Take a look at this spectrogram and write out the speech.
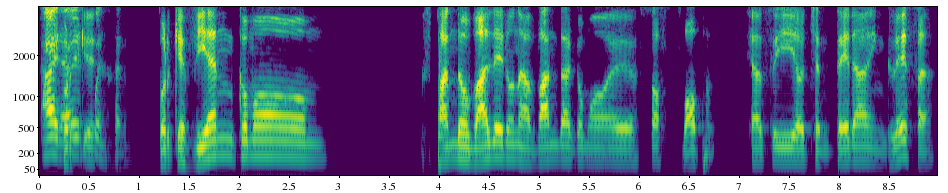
A ver, a Porque- ver, cuéntalo. porque es bien como Spandau Ballet era una banda como de soft pop, así ochentera inglesa,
